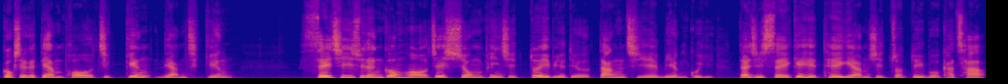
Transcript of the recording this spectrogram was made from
各式的店铺一间连一间。西市虽然讲吼，这商品是对比着东市的名贵，但是西街的体验是绝对无较差。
